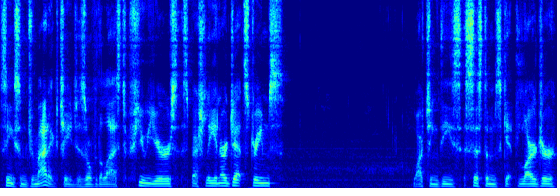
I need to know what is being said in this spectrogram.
seeing some dramatic changes over the last few years, especially in our jet streams. Watching these systems get larger,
